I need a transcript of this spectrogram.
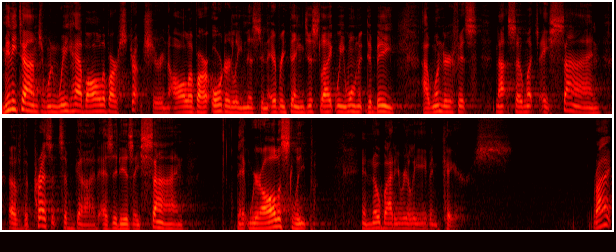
Many times when we have all of our structure and all of our orderliness and everything just like we want it to be, I wonder if it's not so much a sign of the presence of God as it is a sign that we're all asleep and nobody really even cares. Right?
